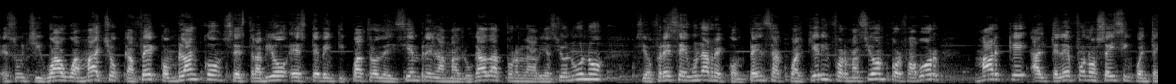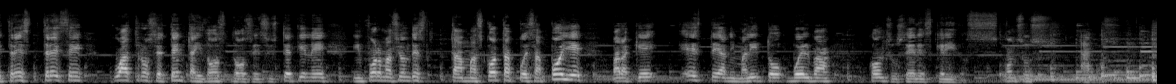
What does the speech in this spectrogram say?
Es un chihuahua macho café con blanco. Se extravió este 24 de diciembre en la madrugada por la aviación 1. Se ofrece una recompensa. Cualquier información, por favor, marque al teléfono 653 13 472 12. Si usted tiene información de esta mascota, pues apoye para que este animalito vuelva con sus seres queridos, con sus amos.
